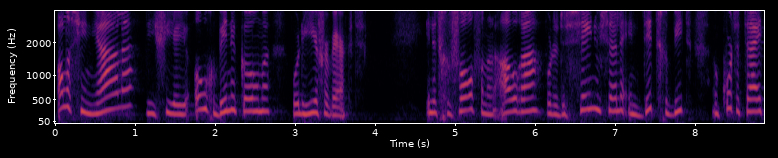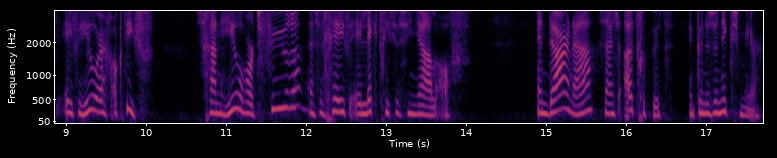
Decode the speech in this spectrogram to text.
Alle signalen die via je ogen binnenkomen, worden hier verwerkt. In het geval van een aura worden de zenuwcellen in dit gebied een korte tijd even heel erg actief. Ze gaan heel hard vuren en ze geven elektrische signalen af. En daarna zijn ze uitgeput en kunnen ze niks meer.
